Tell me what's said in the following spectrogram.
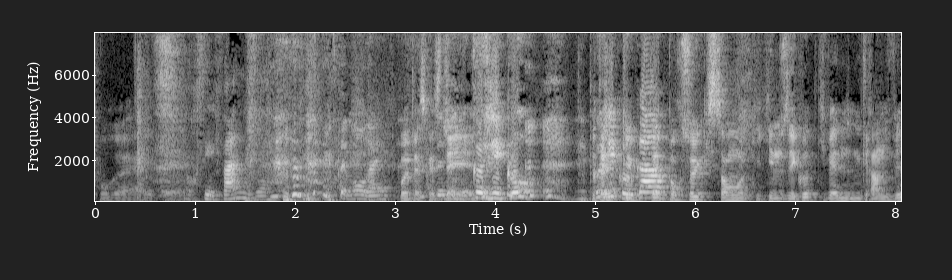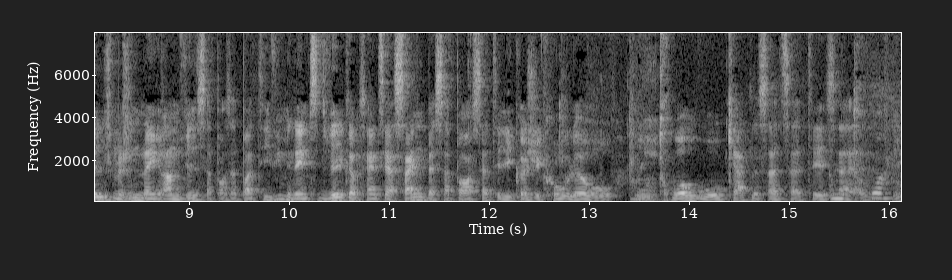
euh, pour euh, être, euh, Pour ses fans. C'était mon rêve. oui, parce que c'était... Cogeco. Peut-être peut-être pour ceux qui, sont, qui, qui nous écoutent, qui viennent d'une grande ville, j'imagine dans les grandes villes, ça passait pas à TV, mais dans une petite ville comme Saint-Hyacinthe, ben, ça passait à Télé Cogeco là, au, au 3 ou au 4, là, ça, ça, ça- ça- Trois. Ou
